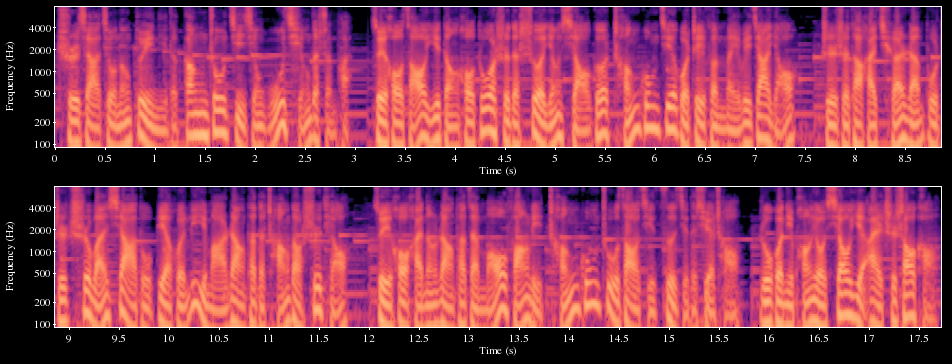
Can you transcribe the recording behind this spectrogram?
吃下就能对你的肛周进行无情的审判。最后，早已等候多时的摄影小哥成功接过这份美味佳肴，只是他还全然不知，吃完下肚便会立马让他的肠道失调，最后还能让他在茅房里成功铸造起自己的血巢。如果你朋友宵夜爱吃烧烤，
